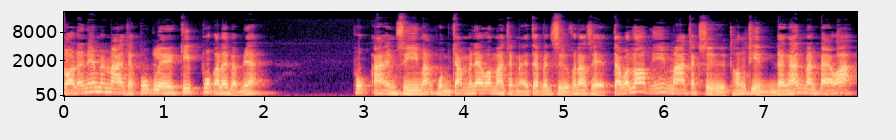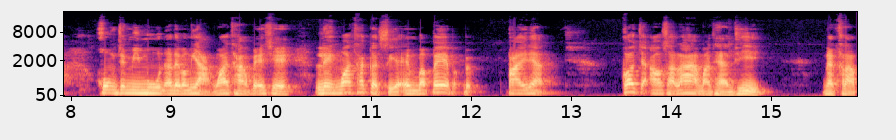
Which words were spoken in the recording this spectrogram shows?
ก่อนหน้านี้มันมาจากพวกเลกิฟพวกอะไรแบบเนี้ย วก RMC มั้งผมจำไม่ได้ว่ามาจากไหนแต่เป็นสื่อฝรั่งเศส แต่ว่ารอบนี้มาจากสื่อท้องถิ่น ดังนั้นมันแปลว่าคงจะมีมูลอะไรบางอย่างว่าทางเปเชเล็งว่าถ้าเกิดเสียเอ็มบัปเป้ไปเนี่ยก็จะเอาซาร่ามาแทนที่นะครับ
